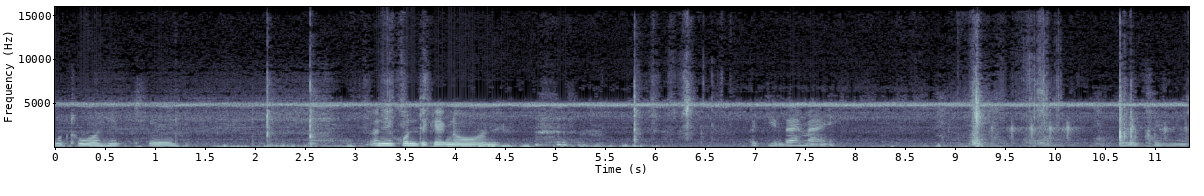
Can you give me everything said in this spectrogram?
มักทัวเฮ็ดเซออันนี้คนจะแกงนออันนี้จะกินได้ไหมเปิดซิมน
